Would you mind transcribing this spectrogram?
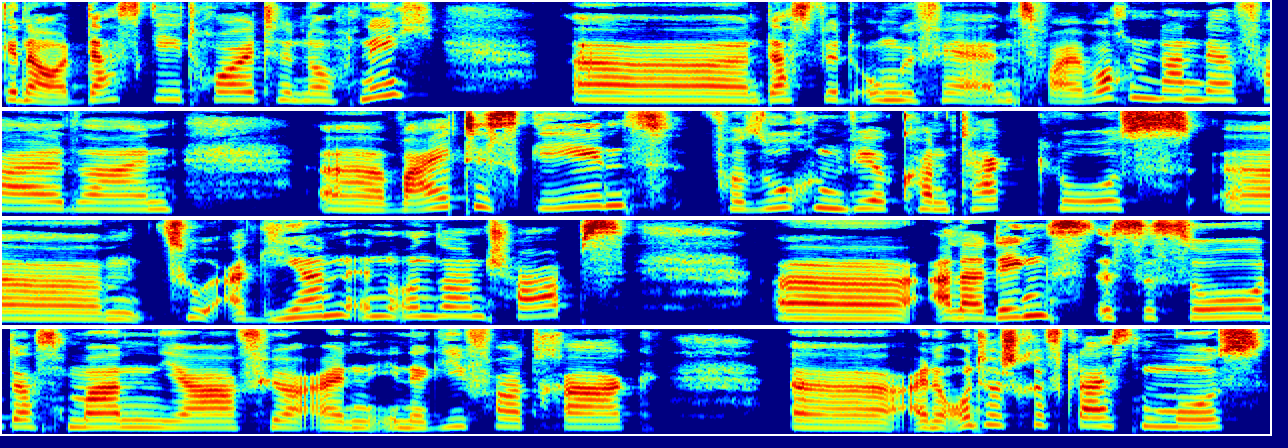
Genau, das geht heute noch nicht. Äh, das wird ungefähr in zwei Wochen dann der Fall sein. Äh, weitestgehend versuchen wir kontaktlos äh, zu agieren in unseren Shops. Äh, allerdings ist es so, dass man ja für einen Energievertrag äh, eine Unterschrift leisten muss.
